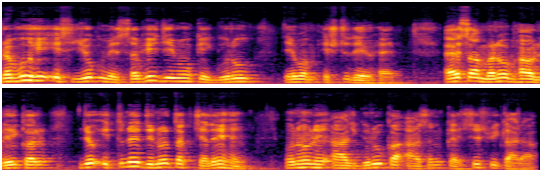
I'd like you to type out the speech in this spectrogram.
प्रभु ही इस युग में सभी जीवों के गुरु एवं इष्टदेव है। ऐसा मनोभाव लेकर जो इतने दिनों तक चले हैं, उन्होंने आज गुरु का आसन कैसे स्वीकारा?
